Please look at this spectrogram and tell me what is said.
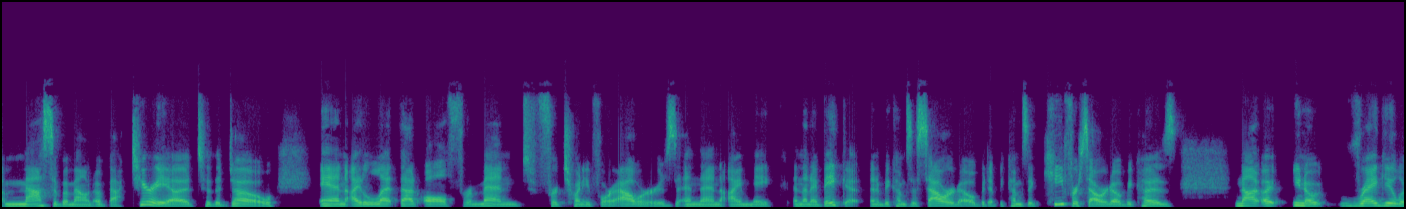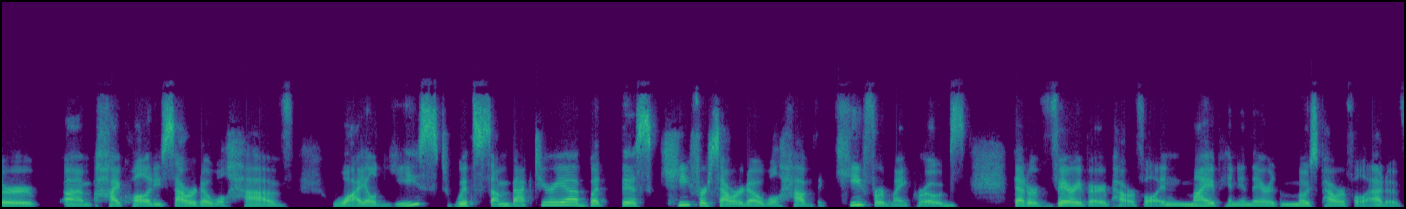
a massive amount of bacteria to the dough. And I let that all ferment for 24 hours. And then I make, and then I bake it and it becomes a sourdough, but it becomes a kefir sourdough because not a you know regular um, high quality sourdough will have wild yeast with some bacteria, but this kefir sourdough will have the kefir microbes that are very, very powerful. In my opinion, they are the most powerful out of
